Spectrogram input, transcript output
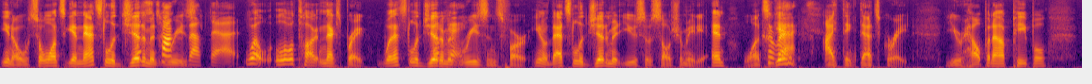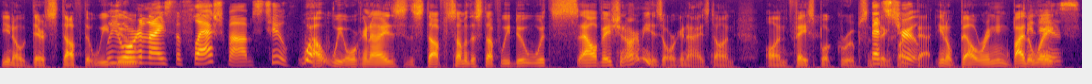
you know. So once again, that's legitimate Let's talk reason. about that. Well, we'll talk next break. Well, that's legitimate Okay. reasons for you know that's legitimate use of social media. And once again, I think that's great. You're helping out people. You know, there's stuff that we, We do. We organize the flash mobs too. well, we organize the stuff. Some of the stuff we do with Salvation Army is organized on on Facebook groups and That's things true. like that. You know, bell ringing. By the It way, is.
